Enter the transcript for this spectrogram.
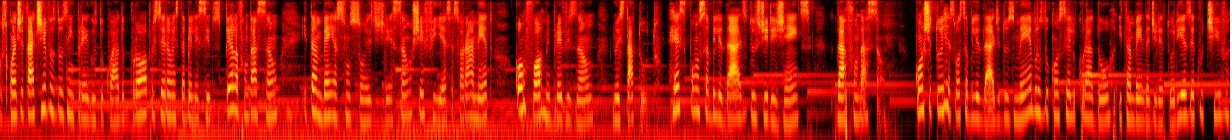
Os quantitativos dos empregos do quadro próprio serão estabelecidos pela Fundação e também as funções de direção, chefia e assessoramento, conforme previsão no Estatuto. Responsabilidades dos dirigentes da Fundação. Constitui responsabilidade dos membros do Conselho Curador e também da diretoria executiva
